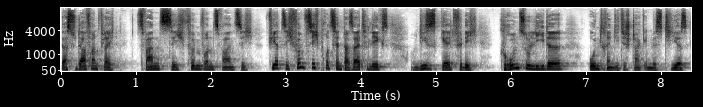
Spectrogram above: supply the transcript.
dass du davon vielleicht 20, 25, 40, 50 Prozent beiseite legst und dieses Geld für dich grundsolide und renditestark investierst,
